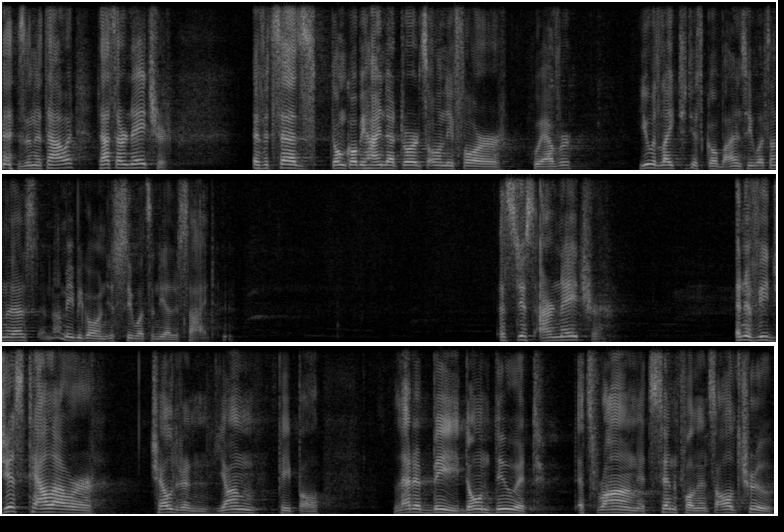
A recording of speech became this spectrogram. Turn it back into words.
Isn't it that way? That's our nature. If it says, don't go behind that door, it's only for whoever, you would like to just go by and see what's on the other side. Not maybe go and just see what's on the other side. It's just our nature. And if we just tell our children, young people, let it be, don't do it, it's wrong, it's sinful, and it's all true,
